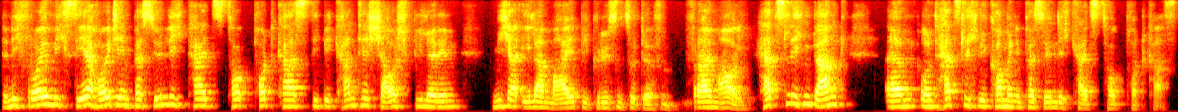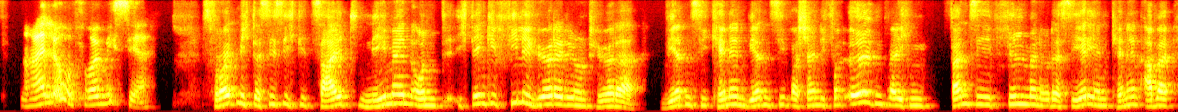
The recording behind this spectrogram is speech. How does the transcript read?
Denn ich freue mich sehr, heute im Persönlichkeitstalk Podcast die bekannte Schauspielerin Michaela May begrüßen zu dürfen. Frau May, herzlichen Dank ähm, und herzlich willkommen im Persönlichkeitstalk Podcast. Hallo, freue mich sehr. Es freut mich, dass Sie sich die Zeit nehmen und ich denke, viele Hörerinnen und Hörer werden Sie kennen, werden Sie wahrscheinlich von irgendwelchen Fernsehfilmen oder Serien kennen, aber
